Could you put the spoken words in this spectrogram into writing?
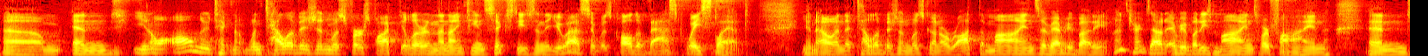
Um, and, you know, all new technology, when television was first popular in the 1960s in the US, it was called a vast wasteland you know, and the television was going to rot the minds of everybody. And it turns out everybody's minds were fine, and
